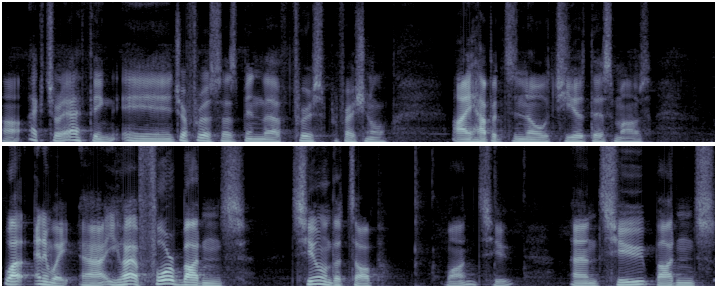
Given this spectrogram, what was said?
Uh, actually, I think uh, Jeff Russo has been the first professional I happen to know to use this mouse. Well, anyway, uh, you have four buttons, two on the top, one, two, and two buttons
